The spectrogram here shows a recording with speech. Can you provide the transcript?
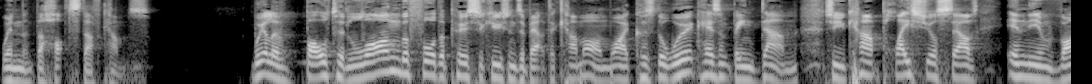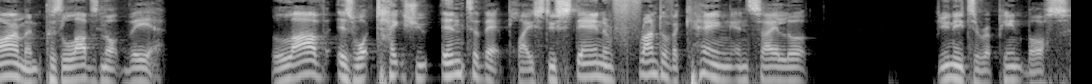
when the hot stuff comes. We'll have bolted long before the persecution's about to come on. Why? Because the work hasn't been done, so you can't place yourselves in the environment because love's not there. Love is what takes you into that place to stand in front of a king and say, Look, you need to repent, boss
